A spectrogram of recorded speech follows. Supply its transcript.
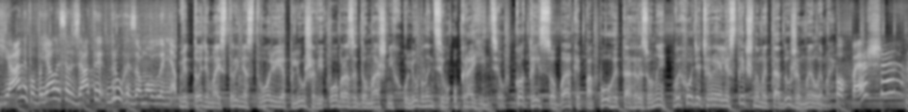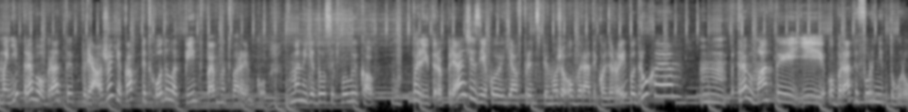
я не побоялася взяти друге замовлення. Відтоді майстриня створює плюшеві образи домашніх улюбленців українців. Коти, собаки, папуги та гризуни виходять реалістичними та дуже милими. По-перше, мені треба обрати пряжу, яка б підходила під певну тваринку. В мене є досить велика палітра пряжі, з якою я в принципі можу обирати кольори. По-друге, треба мати і обирати фурнітуру.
